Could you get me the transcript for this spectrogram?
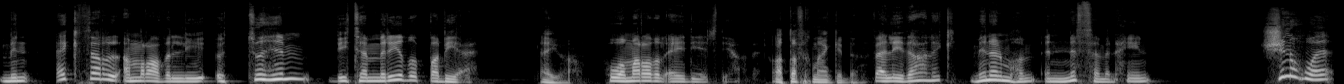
من أكثر الأمراض اللي اتهم بتمريض الطبيعة. أيوه. هو مرض ال ADHD هذا. أتفق معك جدا. فلذلك من المهم أن نفهم الحين شنو هو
